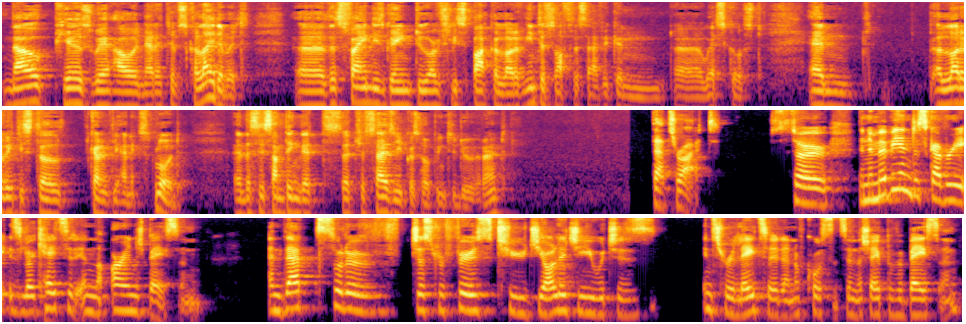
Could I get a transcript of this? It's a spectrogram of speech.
now here's where our narratives collide a bit. Uh, this find is going to obviously spark a lot of interest off the South African uh, west coast, and a lot of it is still currently unexplored. And this is something that Searcher Seismic was hoping to do, right? That's right. So the Namibian discovery is located in the Orange Basin. And that sort of just refers to geology, which is interrelated. And of course, it's in the shape of a basin.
